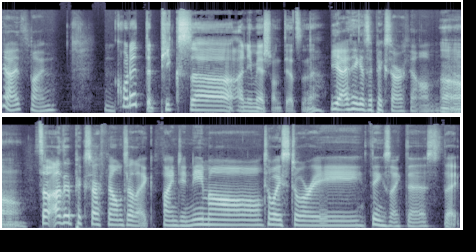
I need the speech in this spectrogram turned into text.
Yeah, it's fine. これってピクサーアニメーションってやつね。 Yeah, I think it's a Pixar film. Oh. So other Pixar films are like Finding Nemo, Toy Story, things like this. That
